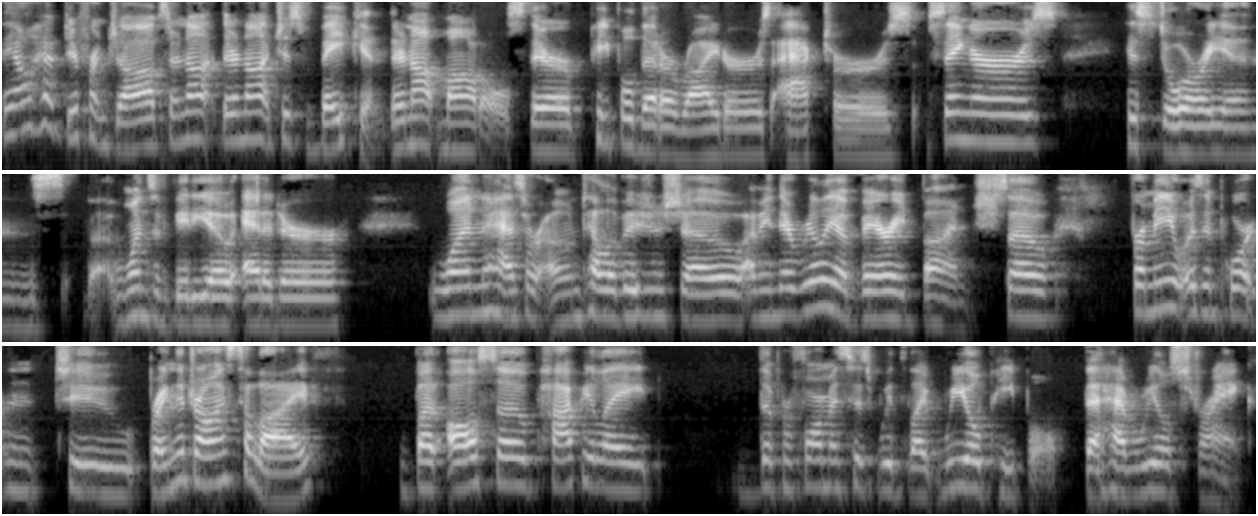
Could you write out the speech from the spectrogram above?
they all have different jobs. They're not they're not just vacant. They're not models. They're people that are writers, actors, singers, historians, uh, one's a video editor, one has her own television show. I mean, they're really a varied bunch. So for me, it was important to bring the drawings to life, but also populate the performances with like real people that have real strength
